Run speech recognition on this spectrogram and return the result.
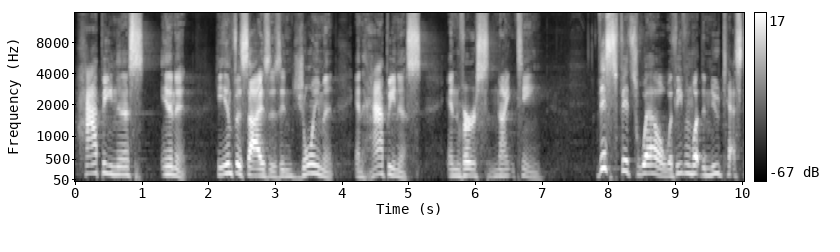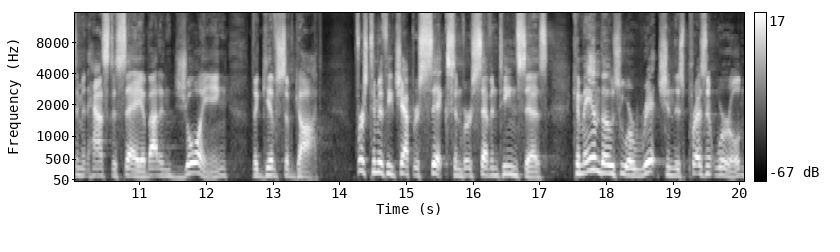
happiness in it. He emphasizes enjoyment and happiness in verse 19. This fits well with even what the New Testament has to say about enjoying the gifts of God. 1 Timothy chapter 6 and verse 17 says, "Command those who are rich in this present world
